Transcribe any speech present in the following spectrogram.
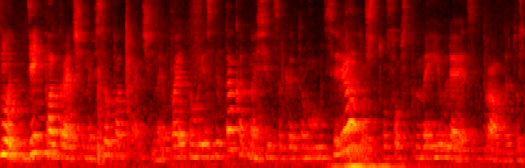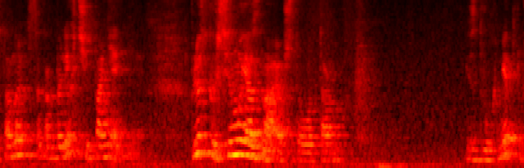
Ну, день потраченный, все потраченное. Поэтому, если так относиться к этому материалу, что, собственно, и является правдой, то становится как бы легче и понятнее. Плюс ко всему я знаю, что вот там из двух метров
